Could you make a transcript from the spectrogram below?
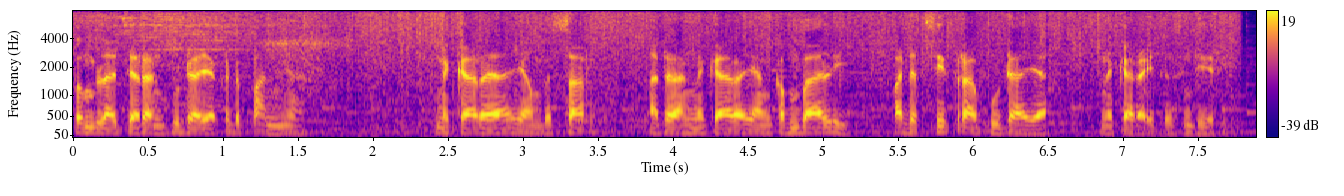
pembelajaran budaya ke depannya. Negara yang besar adalah negara yang kembali pada citra budaya negara itu sendiri.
